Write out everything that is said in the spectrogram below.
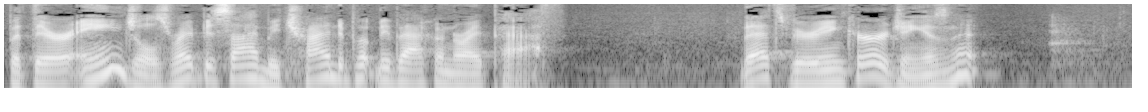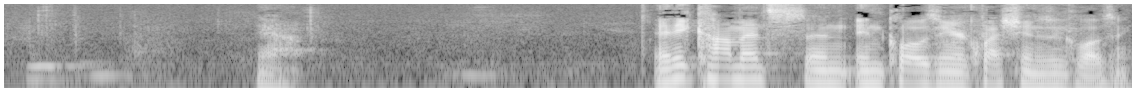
But there are angels right beside me trying to put me back on the right path. That's very encouraging, isn't it? Yeah. Any comments in, in closing or questions in closing?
